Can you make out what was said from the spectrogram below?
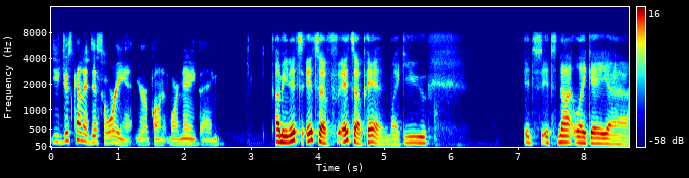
you just kind of disorient your opponent more than anything. I mean, it's it's a it's a pin. Like you, it's it's not like a. uh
